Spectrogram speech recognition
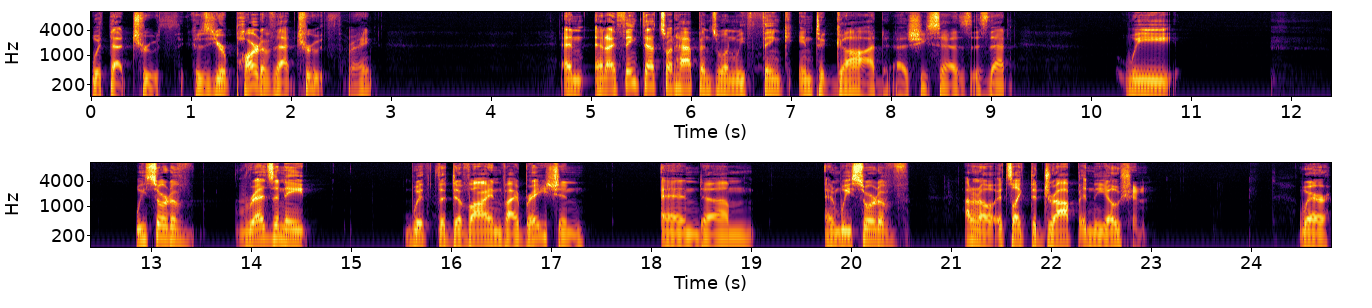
with that truth because you're part of that truth, right? And and I think that's what happens when we think into God as she says is that we we sort of resonate with the divine vibration and um and we sort of I don't know, it's like the drop in the ocean where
